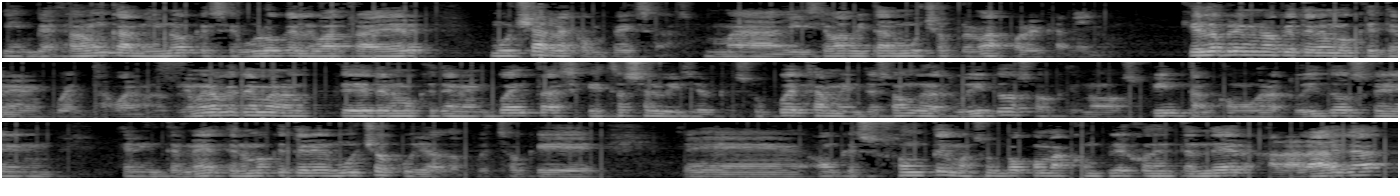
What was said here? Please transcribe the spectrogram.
y empezar un camino que seguro que le va a traer muchas recompensas y se va a evitar muchos problemas por el camino. ¿Qué es lo primero que tenemos que tener en cuenta? Bueno, lo primero que tenemos que tener en cuenta es que estos servicios que supuestamente son gratuitos o que nos pintan como gratuitos en, en Internet, tenemos que tener mucho cuidado, puesto que eh, aunque son temas un poco más complejos de entender, a la larga,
